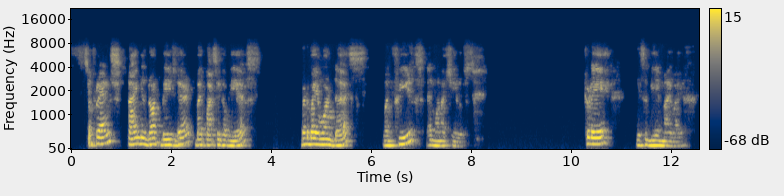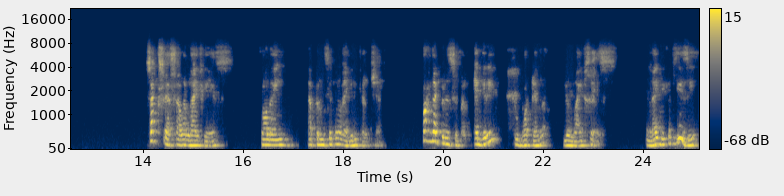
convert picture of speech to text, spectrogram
So friends, time is not measured by passing of years, but by one does one feels and one achieves. Today, is me and my wife. Success, our life is following a principle of agriculture. Is that principle? Agree to whatever your wife says. Life becomes easy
